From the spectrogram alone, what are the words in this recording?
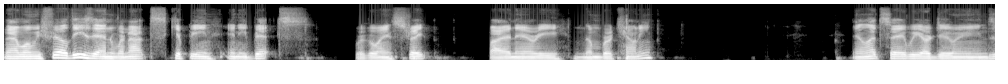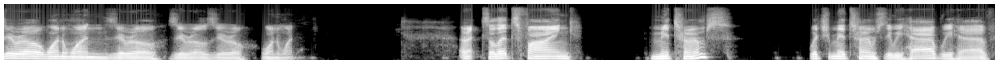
Now, when we fill these in, we're not skipping any bits. We're going straight binary number counting. And let's say we are doing 0, 1, 1, 0, 0, 0, 1, 1. All right, so let's find minterms. Which minterms do we have? We have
